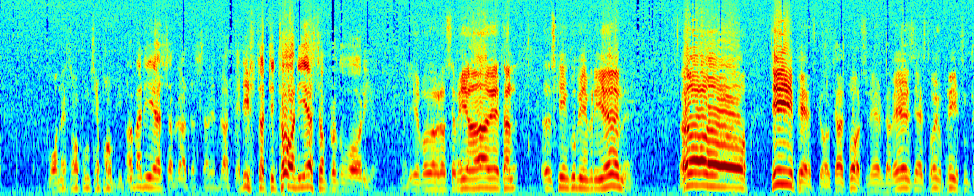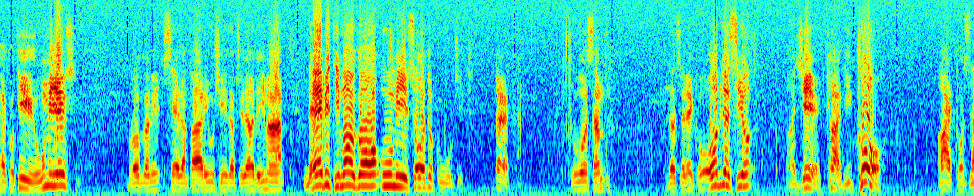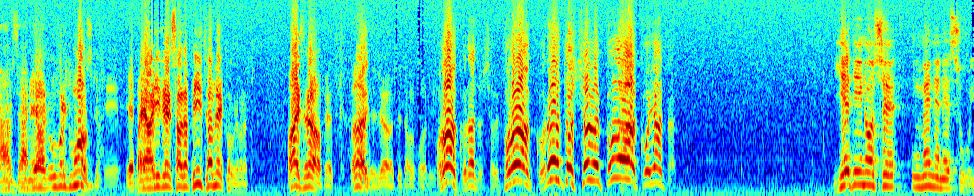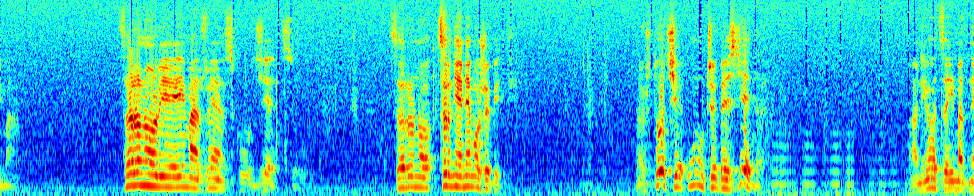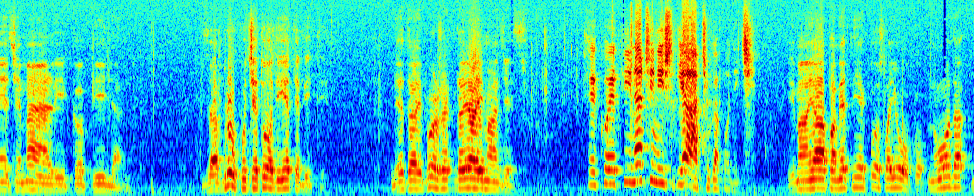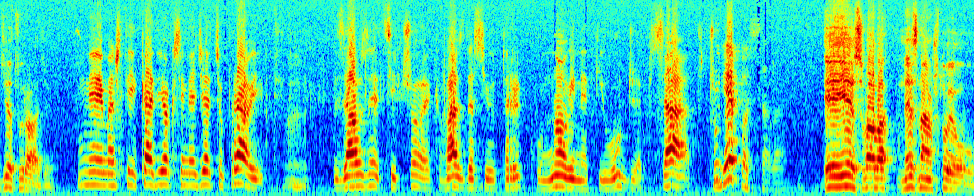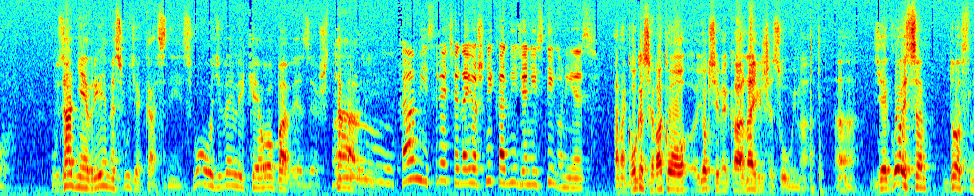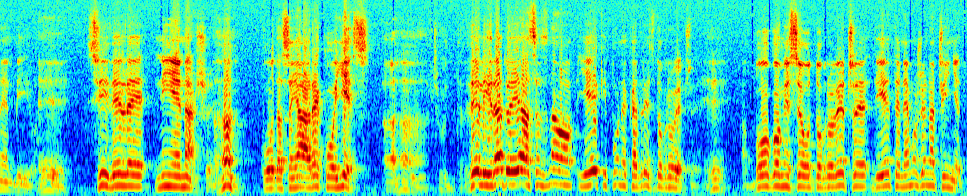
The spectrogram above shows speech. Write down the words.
kome to puče pogib. ama nijesam rado same, brate, ništa ti to nijesam progovorio. Ma nije Boga da sam i ja avetan e, E, s kim gubim vrijeme. O, ti, Petko, kad počneš da vezeš tvoju priču kako ti umiješ, Boga mi sedam pari uši da će da ima, ne bi ti mogao umis odok učit. E, čuo sam da se neko obljesio, a pa gdje, kad i ko? Ako znam, znam ja u mozga. E pa ja idem sada pitam nekoga, brate. Aj zdravo, Petko. Ajde, zdravo, te tamo podim. Polako, rado same, polako, rado same, polako, jadan. Jedino se u mene ne sujma. Crno li je ima žensku djecu? Crno, crnje ne može biti. A što će unuče bez djeda? A ni oca imat neće mali kopiljan. Za bruku će to dijete biti. Ne daj Bože da ja imam djecu. E, koje ti načiniš, ja ću ga podići. Ima ja pametnijeg posla Joko, no da djecu rađem. Nemaš ti kad jok si me djecu praviti. Zauzet si čovjek, vazda si u trku, novine ti u džep, sat, čud... Lijepo stava. E, jes, vala, ne znam što je ovo. U zadnje vrijeme svuđe kasnije, svuđ velike obaveze, šta li? Kam mi sreće da još nikad niđe ni stigo ni jesi. A na koga se ovako Joksimeka najviše sujma? A, Gdje goj sam doslen bio. e, Svi vele nije naše. aha, Ko da sam ja rekao jes. aha, čuda. Veli Radoje, ja sam znao jeki ponekad reći dobroveče. E, A Bogo mi se od dobroveče dijete ne može načinjet.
